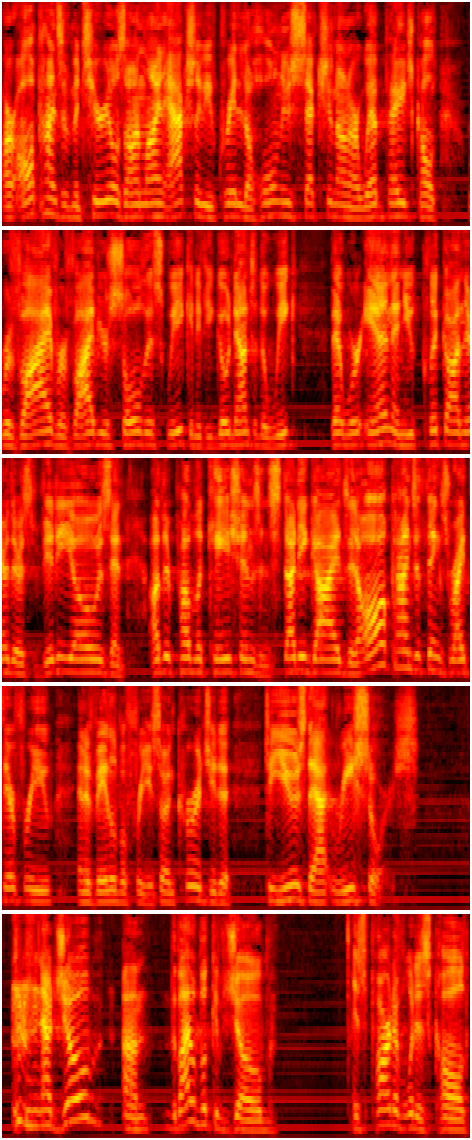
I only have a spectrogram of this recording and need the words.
are all kinds of materials online. Actually, we've created a whole new section on our webpage called Revive, Revive Your Soul this week. And if you go down to the week that we're in and you click on there, there's videos and other publications and study guides and all kinds of things right there for you and available for you. So I encourage you to, to use that resource. now, Job, um, the Bible book of Job, is part of what is called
